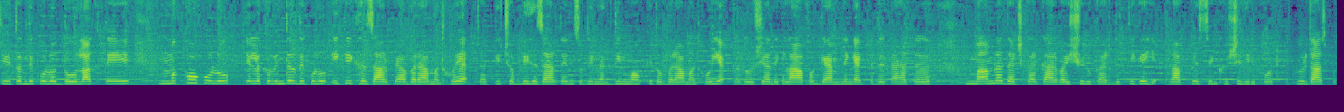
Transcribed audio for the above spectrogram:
ਚੇਤਨ ਦੇ ਕੋਲੋਂ 2 ਲੱਖ ਤੇ ਮੱਕੋ ਕੋਲੋਂ ਤੇ ਲਖਵਿੰਦਰ ਦੇ ਕੋਲੋਂ 1-1000 ਰੁਪਏ ਬਰਾਮਦ ਹੋਇਆ ਜਦਕਿ 26300 ਦੀ ਨਕਦੀ ਮੌਕੇ ਤੋਂ ਬਰਾਮਦ ਹੋਈ ਹੈ। ਤਾਂ ਦੋਸ਼ੀਆਂ ਦੇ ਖਿਲਾਫ ਗੈਂਬਲਿੰਗ ਐਕਟ ਦੇ ਤਹਿਤ ਮਾਮਲਾ ਦਰਜ ਕਰ ਕਾਰਵਾਈ ਸ਼ੁਰੂ ਕਰ ਦਿੱਤੀ ਗਈ ਹੈ। ਲਵਪ੍ਰੀਤ ਸਿੰਘ ਖੁਸ਼ੀ ਦੀ ਰਿਪੋਰਟ, ਗੁਰਦਾਸਪੁਰ।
